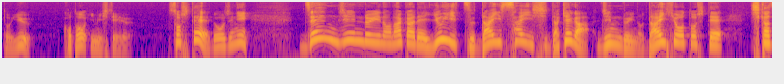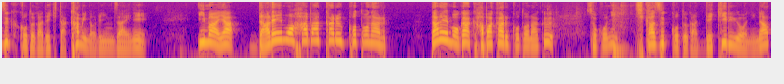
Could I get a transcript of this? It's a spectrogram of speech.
ということを意味している。そして同時に全人類の中で唯一大祭司だけが人類の代表として近づくことができた神の臨在に今や誰もはばかることなる誰もがはばかることなくそこに近づくことができるようになっ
